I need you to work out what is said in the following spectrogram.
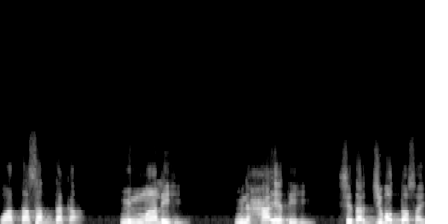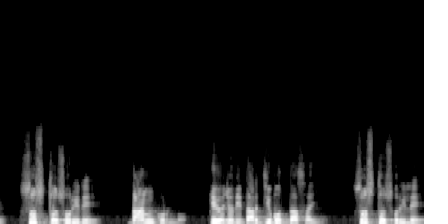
ওয়া তাসাদ্দাকা মিন মালিহি, মিন হায়াতিহি। সে তার জীবদ্দশায় সুস্থ শরীরে দান করল। কেউ যদি তার জীবদ্দশায় সুস্থ শরীরে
